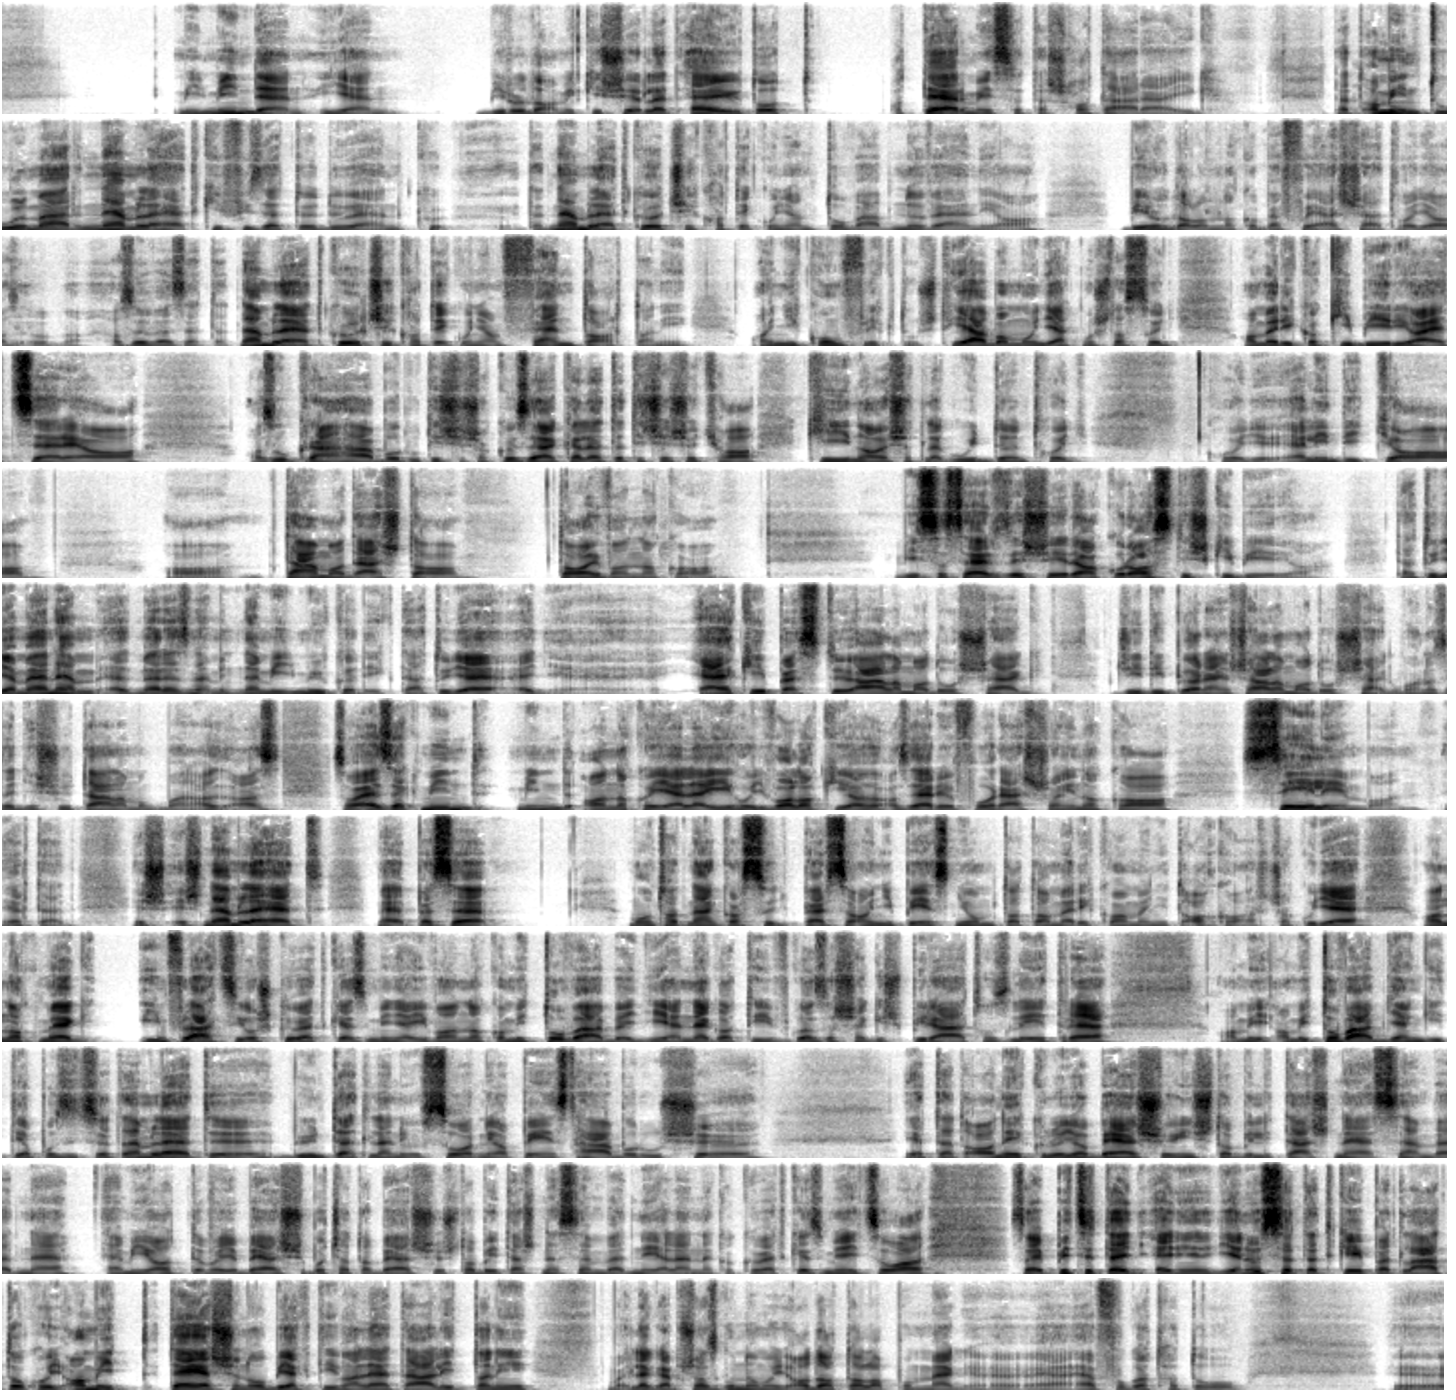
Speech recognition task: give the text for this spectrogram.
mint minden ilyen birodalmi kísérlet, eljutott a természetes határáig. Tehát amint túl már nem lehet kifizetődően, tehát nem lehet költséghatékonyan tovább növelni a birodalomnak a befolyását, vagy az, az övezetet. Nem lehet költséghatékonyan fenntartani annyi konfliktust. Hiába mondják most azt, hogy Amerika kibírja egyszerre a, az ukrán háborút is, és a közel-keletet is, és hogyha Kína esetleg úgy dönt, hogy, hogy elindítja a, a támadást a Tajvannak a visszaszerzésére, akkor azt is kibírja. Tehát ugye, mert, nem, mert ez nem, nem így működik. Tehát ugye egy elképesztő államadóság, GDP arányos államadóság van az Egyesült Államokban. Az, az, szóval ezek mind, mind annak a jelei, hogy valaki az erőforrásainak a szélén van, érted? És, és nem lehet, mert persze mondhatnánk azt, hogy persze annyi pénzt nyomtat Amerika, amennyit akar, csak ugye annak meg inflációs következményei vannak, ami tovább egy ilyen negatív gazdasági spirált hoz létre, ami, ami tovább gyengíti a pozíciót. Nem lehet büntetlenül szórni a pénzt háborús érted, anélkül, hogy a belső instabilitás ne szenvedne emiatt, vagy a belső, bocsánat, a belső stabilitás ne szenvedné el ennek a következményeit. Szóval, szóval egy picit egy, egy, egy ilyen összetett képet látok, hogy amit teljesen objektívan lehet állítani, vagy legalábbis azt gondolom, hogy adatalapon meg elfogadható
